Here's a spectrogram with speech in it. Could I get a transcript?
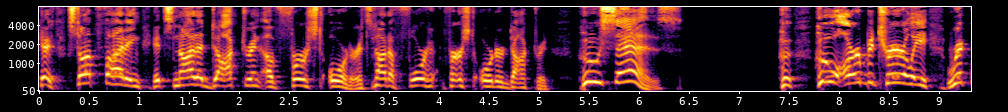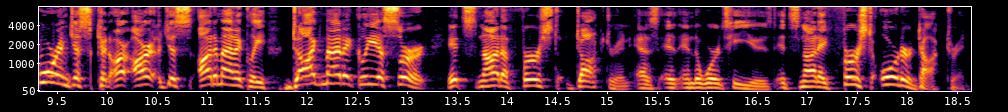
guys, stop fighting. It's not a doctrine of first order. It's not a for, first order doctrine. Who says? Who, arbitrarily, Rick Warren just can just automatically, dogmatically assert it's not a first doctrine, as in the words he used. It's not a first order doctrine.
